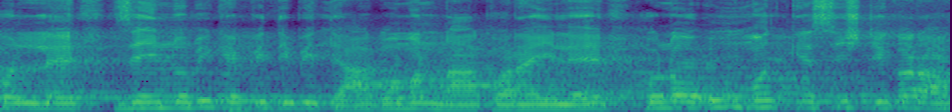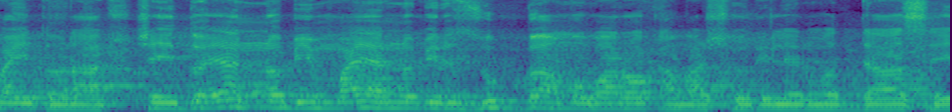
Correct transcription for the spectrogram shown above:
করলে, যেই নবীকে পৃথিবীতে আগমন না করাইলে, কোনো উম্মতকে সৃষ্টি করা হইতো না। সেই দয়ান নবী মায়ান নবীর জুব্বা মোবারক আমার শরীরের মধ্যে আছে।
